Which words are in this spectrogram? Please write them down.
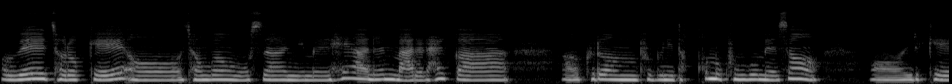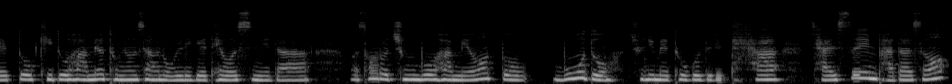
어, 왜 저렇게 어, 정광호 목사님을 해야 하는 말을 할까 어, 그런 부분이 너무 궁금해서 어, 이렇게 또 기도하며 동영상을 올리게 되었습니다. 어, 서로 중보하며 또 모두 주님의 도구들이 다 잘 쓰임 받아서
